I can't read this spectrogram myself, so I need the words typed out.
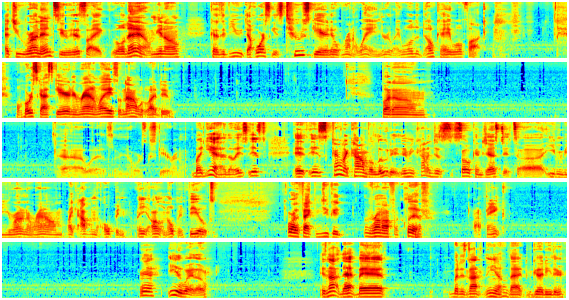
that you run into. It's like, well, damn, you know, because if you the horse gets too scared, it'll run away, and you're like, well, okay, well, fuck. My horse got scared and ran away, so now what do I do? But um uh what else? Horse scared run away. But yeah, though it's it's it, it's kind of convoluted. I mean, kind of just so congested to uh, even be running around like out in the open, out in open fields, or the fact that you could run off a cliff. I think Yeah, either way though. It's not that bad, but it's not, you know, that good either.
